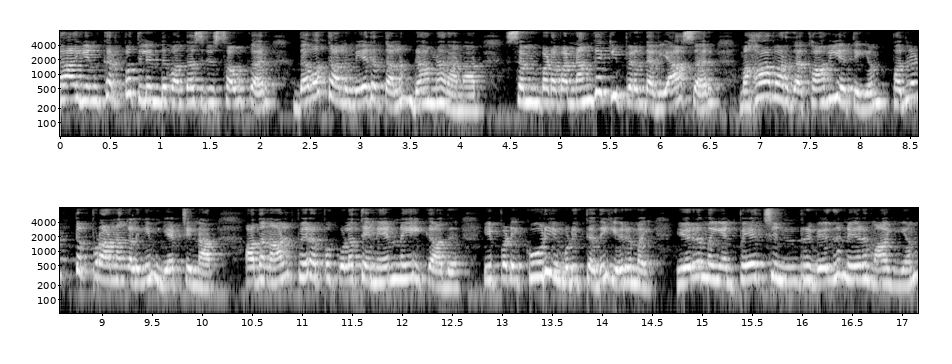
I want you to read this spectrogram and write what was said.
தாயின் கற்பத்திலிருந்து வந்த ஸ்ரீ சவுக்கர் தவத்தாலும் வேதத்தாலும் பிராமணரானார் செம்படவன் நங்கைக்கு பிறந்த வியாசர் மகாபாரத காவியத்தையும் பதினெட்டு புராணங்களையும் இயற்றினார். அதனால் பிறப்பு குலத்தை நிர்ணயிக்காது. இப்படி கூறி முடித்தது எருமை. எருமையின் பேச்சு நின்று வெகு நேரம் ஆகியும்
